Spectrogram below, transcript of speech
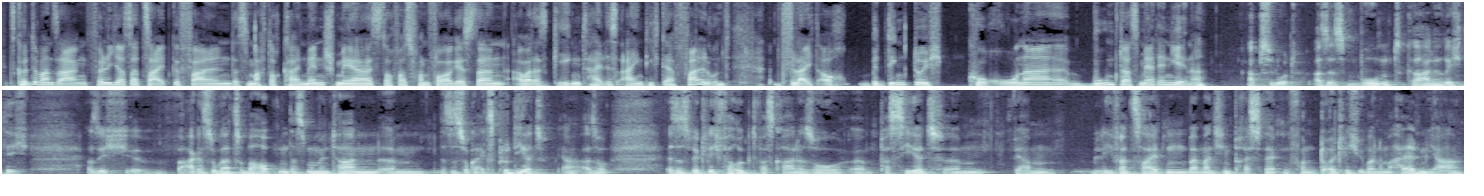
Jetzt könnte man sagen, völlig aus der Zeit gefallen, das macht doch kein Mensch mehr, ist doch was von vorgestern, aber das Gegenteil ist eigentlich der Fall und vielleicht auch bedingt durch Corona boomt das mehr denn je, ne? Absolut. Also es boomt gerade richtig. Also ich äh, wage es sogar zu behaupten, dass momentan, ähm, dass es sogar explodiert. Ja, also es ist wirklich verrückt, was gerade so ähm, passiert. Ähm, wir haben Lieferzeiten bei manchen Presswerken von deutlich über einem halben Jahr.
